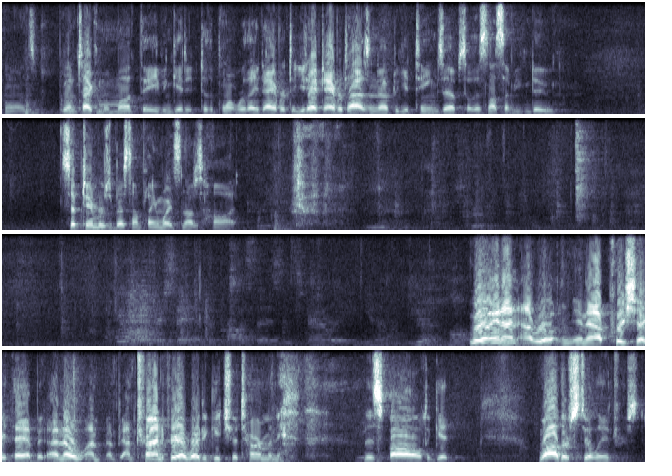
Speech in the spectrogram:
Well, it's going to take them a month to even get it to the point where they'd advertise, you'd have to advertise enough to get teams up, so that's not something you can do. September's the best time playing, way it's not as hot. You don't is you. Well, and I, I real, and I appreciate that, but I know, I'm, I'm- trying to figure out a way to get you a tournament in this fall to get, while there's still interest.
